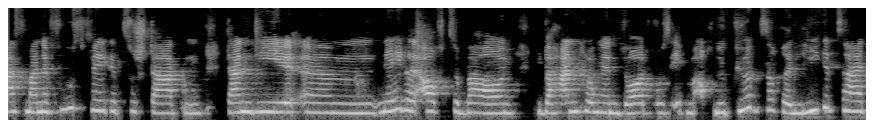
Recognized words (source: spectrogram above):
erstmal eine Fußwege zu starten, dann die ähm, Nägel aufzubauen, die Behandlungen dort, wo es eben auch eine kürzere Liegezeit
